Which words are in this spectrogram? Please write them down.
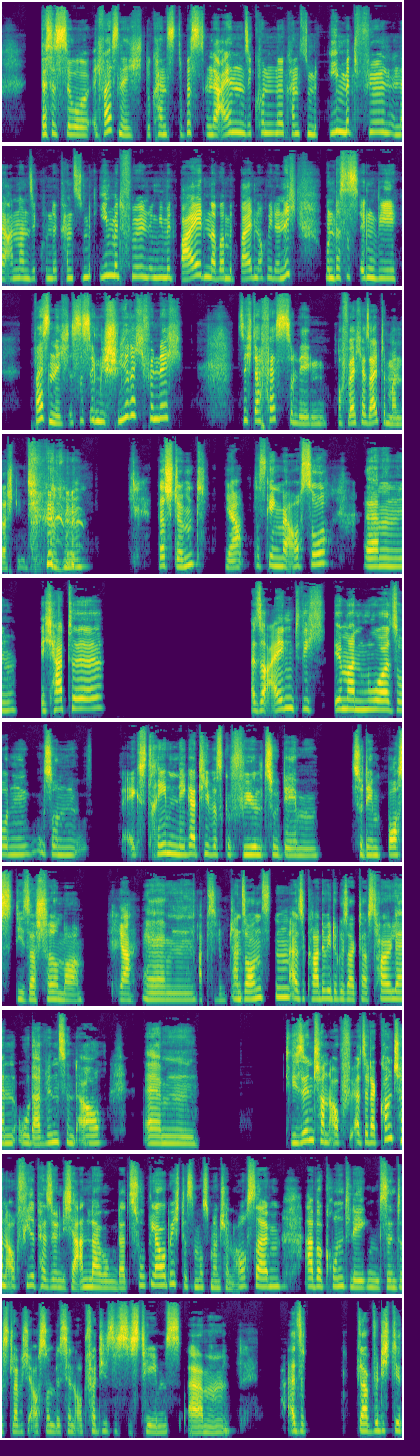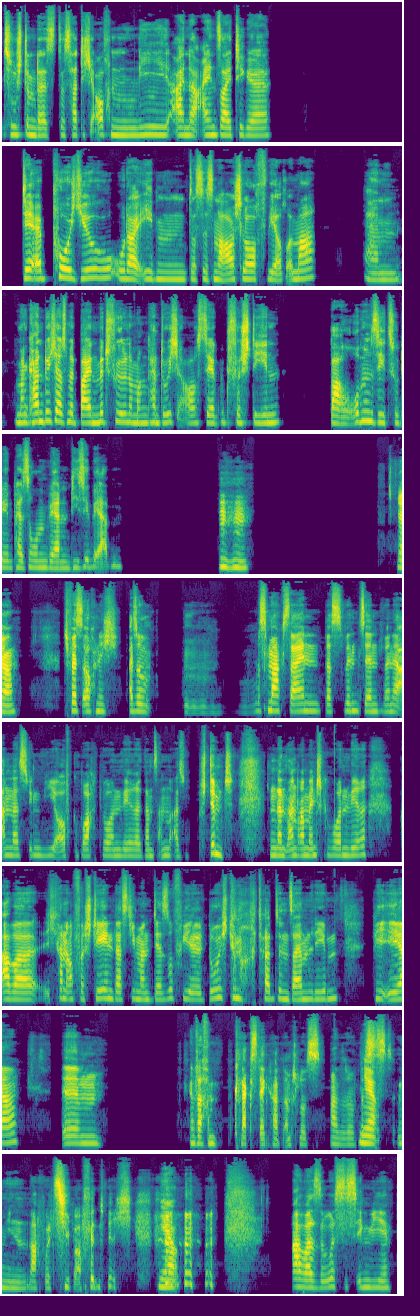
das ist so, ich weiß nicht, du kannst, du bist in der einen Sekunde kannst du mit ihm mitfühlen, in der anderen Sekunde kannst du mit ihm mitfühlen, irgendwie mit beiden, aber mit beiden auch wieder nicht. Und das ist irgendwie, weiß nicht, es ist irgendwie schwierig, finde ich, sich da festzulegen, auf welcher Seite man da steht. Mhm. Das stimmt. Ja, das ging mir auch so. Ähm, ich hatte also eigentlich immer nur so ein so ein extrem negatives Gefühl zu dem zu dem Boss dieser Firma. Ja, Ähm, absolut. ansonsten, also gerade wie du gesagt hast, Harlan oder Vincent auch, ähm die sind schon auch also da kommt schon auch viel persönliche Anlagung dazu, glaube ich, das muss man schon auch sagen. Aber grundlegend sind es, glaube ich, auch so ein bisschen Opfer dieses Systems. Ähm, also, da würde ich dir zustimmen, dass das hatte ich auch nie eine einseitige der „Poor you“ oder eben „Das ist ein Arschloch“, wie auch immer. Ähm, man kann durchaus mit beiden mitfühlen und man kann durchaus sehr gut verstehen, warum sie zu den Personen werden, die sie werden. Mhm. Ja, ich weiß auch nicht. Also, hm, es mag sein, dass Vincent, wenn er anders irgendwie aufgebracht worden wäre, ganz ander also bestimmt 'n ganz anderer Mensch geworden wäre. Aber ich kann auch verstehen, dass jemand, der so viel durchgemacht hat in seinem Leben wie er, ähm, einfach 'n Knacks weg hat am Schluss. Also, das Ja, ist irgendwie nachvollziehbar, finde ich. ja. Aber so ist es irgendwie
